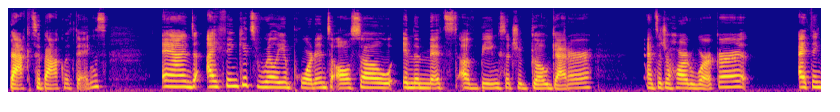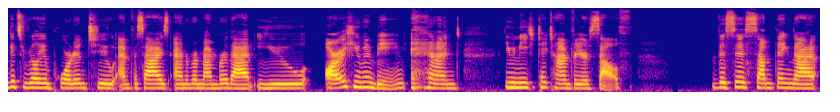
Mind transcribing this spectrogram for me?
back to back with things. And i think it's really important to also in the midst of being such a go-getter and such a hard worker i think it's really important to emphasize and remember that you are a human being and you need to take time for yourself this is something that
